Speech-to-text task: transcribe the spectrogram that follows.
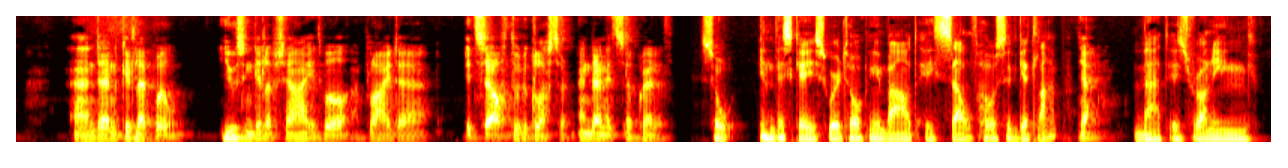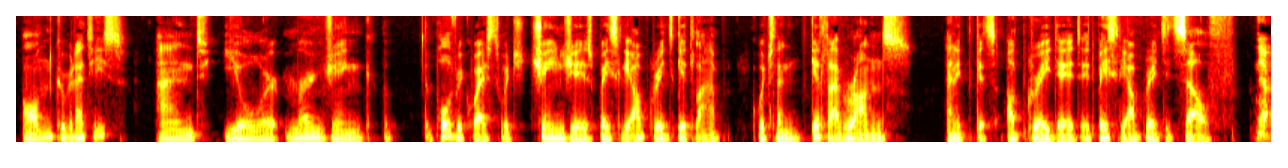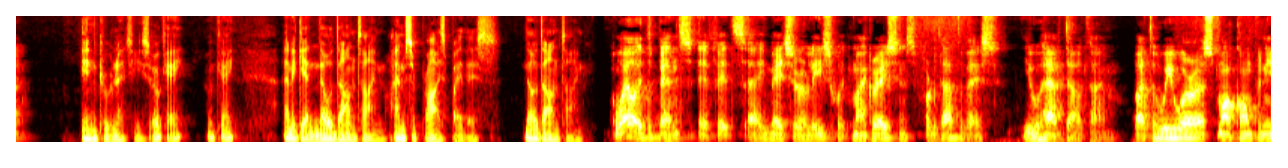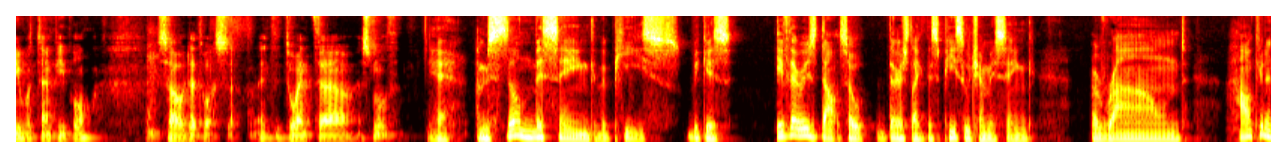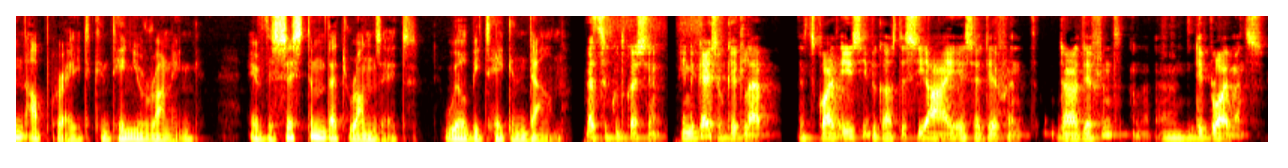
and then GitLab will using GitLab CI it will apply the itself to the cluster, and then it's upgraded. So in this case, we're talking about a self-hosted GitLab Yeah, that is running on Kubernetes, and you're merging the, the pull request, which changes, basically upgrades GitLab, which then GitLab runs and it gets upgraded. It basically upgrades itself yeah. in Kubernetes. Okay, okay. And again, no downtime. I'm surprised by this. No downtime. Well, it depends. If it's a major release with migrations for the database, you have downtime. But we were a small company with 10 people. So that was, it, it went uh, smooth. Yeah, I'm still missing the piece because if there is down, so there's like this piece which I'm missing around how can an upgrade continue running if the system that runs it will be taken down? That's a good question. In the case of GitLab, it's quite easy because the CI is a different, there are different uh, deployments,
